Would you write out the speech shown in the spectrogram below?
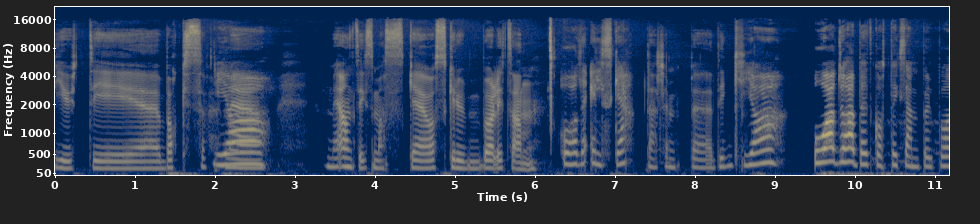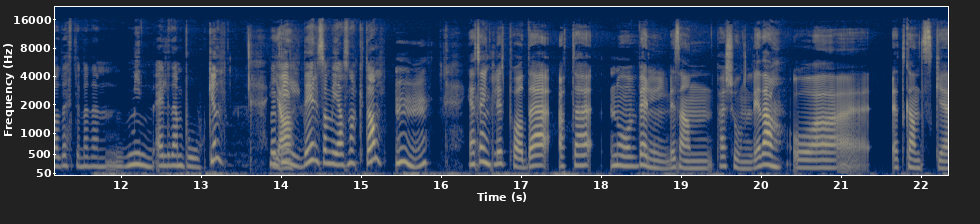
beauty-boks Ja. med, med ansiktsmaske og skrubb og litt sånn Å, det elsker jeg. Det er kjempedigg. Ja. Og du hadde et godt eksempel på dette med den, min, eller den boken med Ja. bilder som vi har snakket om. Mm. Jeg tenker litt på det at det, noe veldig sånn personlig, da, og et ganske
